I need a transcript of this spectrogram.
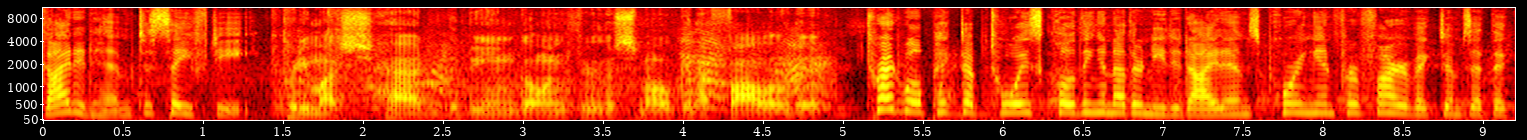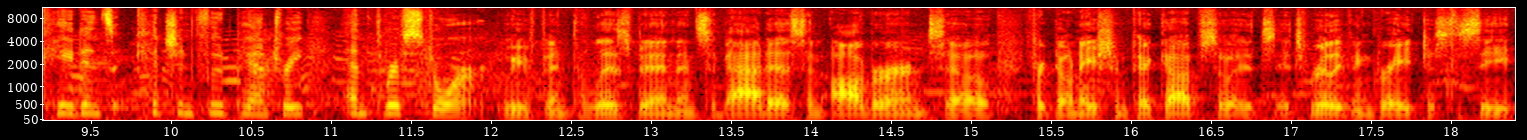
guided him to safety. Pretty much had the beam going through the smoke and I followed it. Treadwell picked up toys, clothing, and other needed items, pouring in for fire victims at the Cadence Kitchen Food Pantry and Thrift Store. We've been to Lisbon and Sabattus and Auburn so for donation pickups, so it's it's really been great just to see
